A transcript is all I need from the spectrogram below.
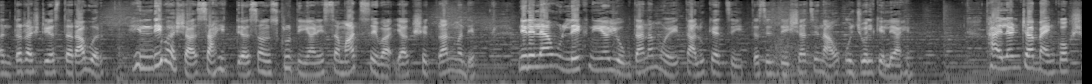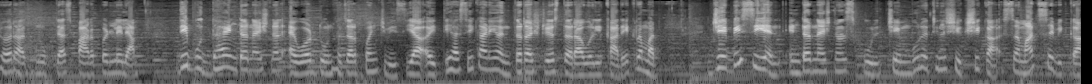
आंतरराष्ट्रीय स्तरावर हिंदी भाषा साहित्य संस्कृती आणि समाजसेवा या क्षेत्रांमध्ये दिलेल्या उल्लेखनीय योगदानामुळे तालुक्याचे तसेच देशाचे नाव उज्ज्वल केले आहे. थायलंडच्या बँकॉक शहरात नुकत्याच पार पडलेल्या दी बुद्धा इंटरनॅशनल अवॉर्ड दोन हजार पंचवीस या ऐतिहासिक आणि आंतरराष्ट्रीय स्तरावरील कार्यक्रमात J B C N international school Chembur येथील शिक्षिका समाजसेविका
